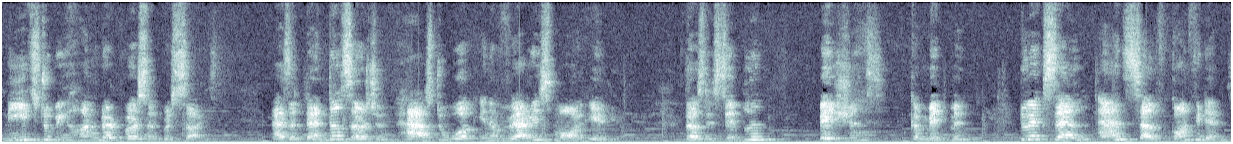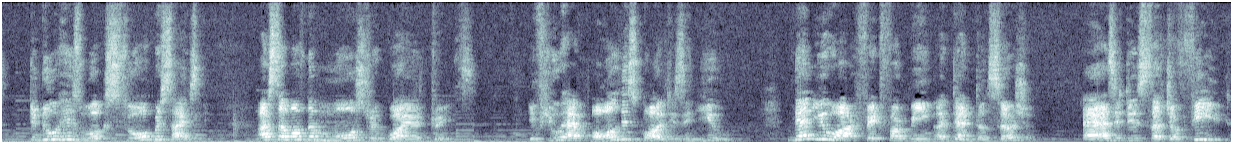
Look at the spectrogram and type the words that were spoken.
needs to be 100% precise as a dental surgeon has to work in a very small area. Thus discipline, patience, commitment to excel and self-confidence to do his work so precisely are some of the most required traits. If you have all these qualities in you, then you are fit for being a dental surgeon, as it is such a field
